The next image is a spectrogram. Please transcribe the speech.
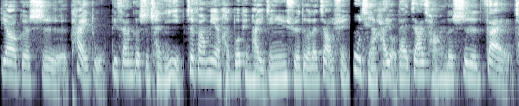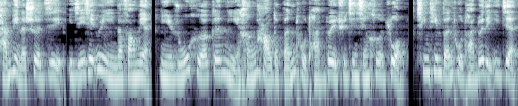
第二个是态度，第三个是诚意。这方面很多品牌已经。学得了教训，目前还有待加强的是在产品的设计以及一些运营的方面，你如何跟你很好的本土团队去进行合作，倾听本土团队的意见，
